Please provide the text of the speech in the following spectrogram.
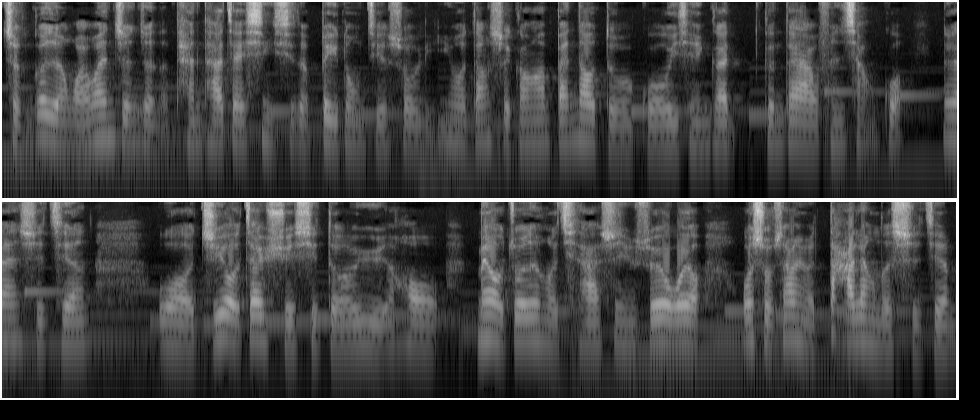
整个人完完整整的坍塌在信息的被动接受里，因为我当时刚刚搬到德国。我以前应该跟大家分享过，那段时间我只有在学习德语，然后没有做任何其他事情，所以我有我手上有大量的时间。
